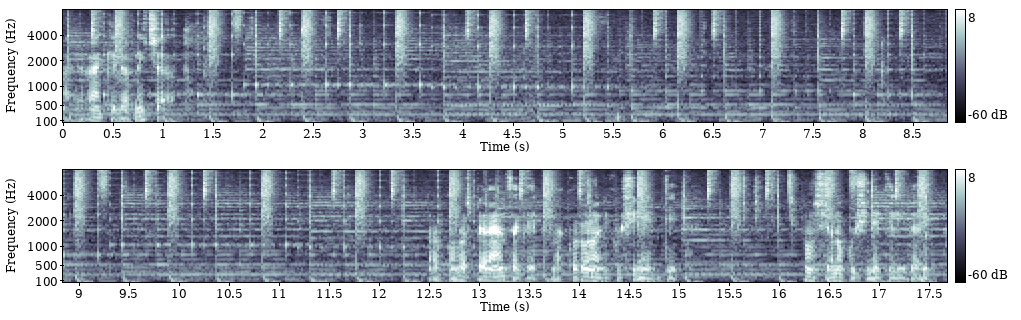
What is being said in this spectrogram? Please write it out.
ma era anche verniciato. Con la speranza che la corona di cuscinetti non siano cuscinetti liberi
